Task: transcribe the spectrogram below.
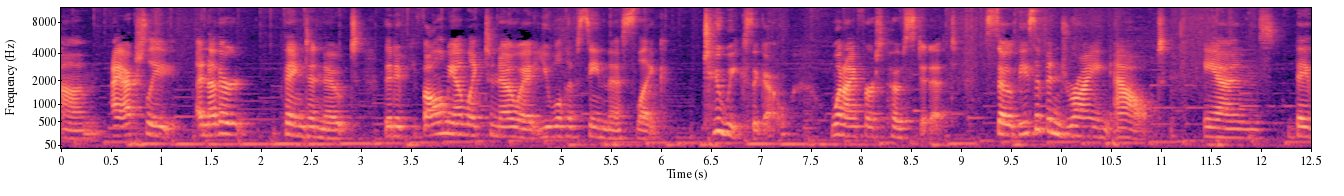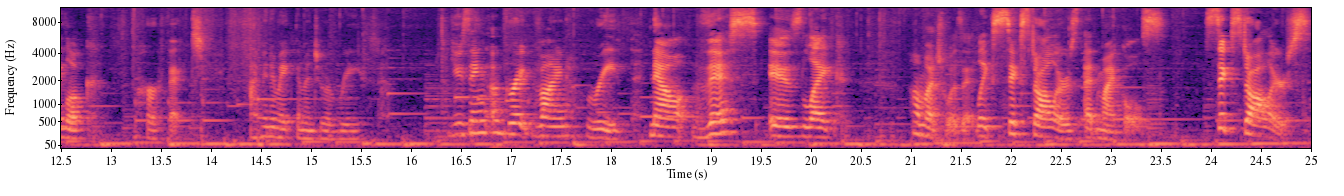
um, I actually, another thing to note, that if you follow me on Like to Know It, you will have seen this like two weeks ago when I first posted it. So these have been drying out and they look perfect. I'm gonna make them into a wreath using a grapevine wreath. Now this is like, how much was it? Like $6 at Michael's. $6.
